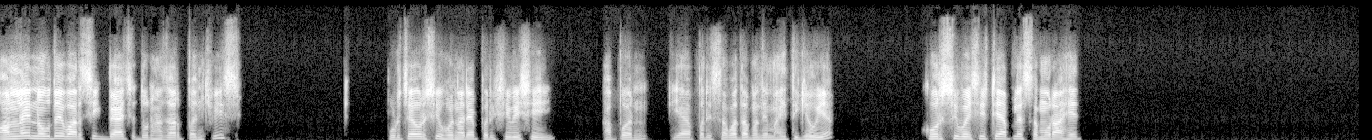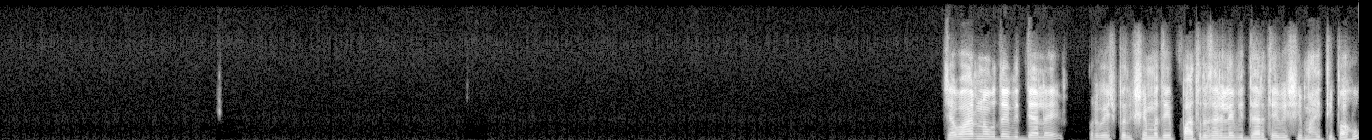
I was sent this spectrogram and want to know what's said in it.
ऑनलाईन नवोदय वार्षिक बॅच दोन हजार पंचवीस. पुढच्या वर्षी होणाऱ्या परीक्षेविषयी आपण या परिसंवादामध्ये माहिती घेऊया. कोर्सची वैशिष्ट्ये आपल्यासमोर आहेत. जवाहर नवोदय विद्यालय प्रवेश परीक्षेमध्ये पात्र झालेल्या विद्यार्थ्याविषयी माहिती पाहू.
